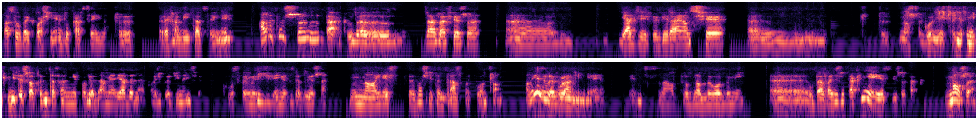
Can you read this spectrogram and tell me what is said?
placówek właśnie edukacyjnych czy rehabilitacyjnych, ale też tak, zdarza się, że ja gdzieś wybierając się, no szczególnie nikt mi też o tym czasami nie powiadamia, jadę na jakąś godzinę i się ku swojemu zdziwieniu dowiaduję, że no jest właśnie ten transport połączony. On jest w regulaminie, więc no, trudno byłoby mi e, udawać, że tak nie jest i że tak może.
